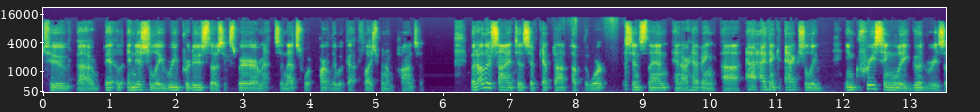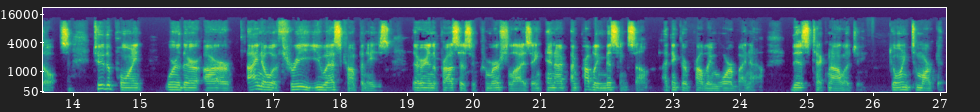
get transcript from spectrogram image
to uh, initially reproduce those experiments, and that's what partly what got Fleischmann and Pons but other scientists have kept up, up the work since then and are having, uh, I think, actually increasingly good results to the point where there are, I know of three US companies that are in the process of commercializing, and I'm, I'm probably missing some. I think there are probably more by now. This technology going to market.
